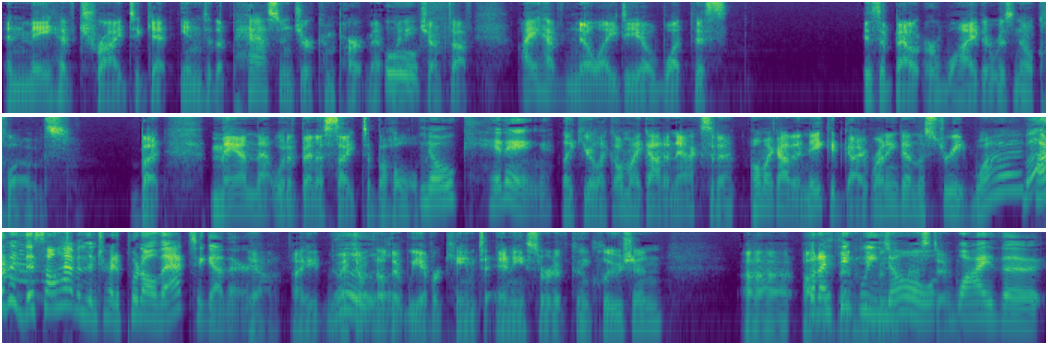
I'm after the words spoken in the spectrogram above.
and may have tried to get into the passenger compartment when he jumped off. I have no idea what this is about or why there was no clothes. But man, that would have been a sight to behold. No kidding. Like you're like, oh my god, an accident. Oh my god, a naked guy running down the street. What? How did this all happen? Then try to put all that together. Yeah, I I don't know that we ever came to any sort of conclusion. Uh, but I think we know arrested. why the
